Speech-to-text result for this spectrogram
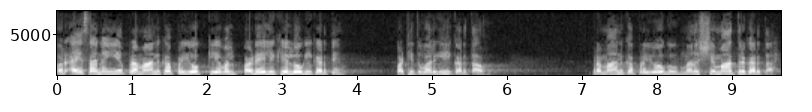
और ऐसा नहीं है, प्रमाण का प्रयोग केवल पढ़े लिखे लोग ही करते हो। पठित वर्ग ही करता हो। प्रमाण का प्रयोग मनुष्य मात्र करता है।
